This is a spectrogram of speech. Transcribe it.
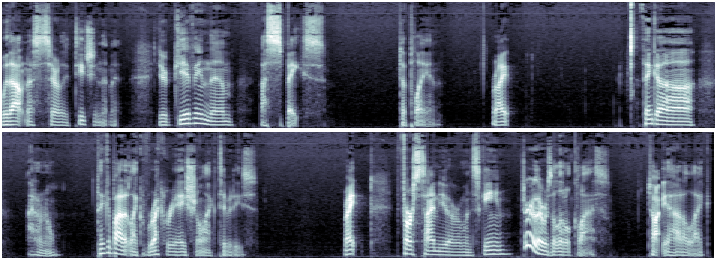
without necessarily teaching them it. You're giving them a space to play in, right? Think, uh, I don't know, Think about it like recreational activities, right? First time you ever went skiing, sure, there was a little class, taught you how to like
